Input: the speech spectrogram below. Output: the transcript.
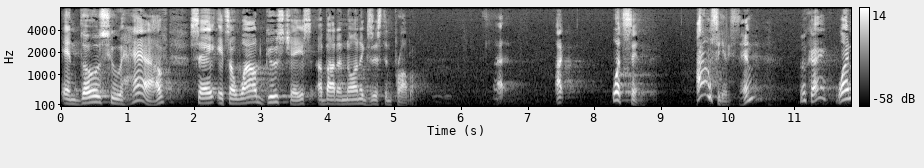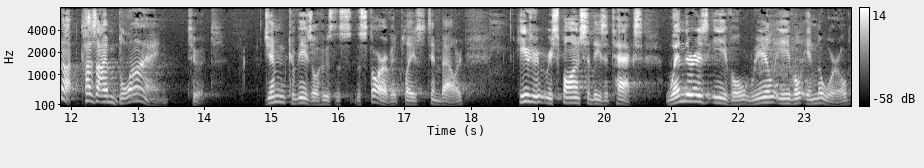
And those who have say it's a wild goose chase about a non existent problem. I, I, what's sin? I don't see any sin. Okay, why not? Because I'm blind to it. Jim Caviezel, who's the, the star of it, plays Tim Ballard. He responds to these attacks. When there is evil, real evil in the world,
